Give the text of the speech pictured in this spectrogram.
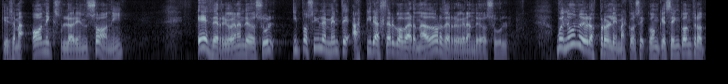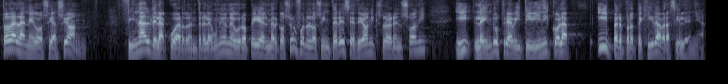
que se llama Onyx Lorenzoni, es de Río Grande do Sul y posiblemente aspira a ser gobernador de Río Grande do Sul. Bueno, uno de los problemas con que se encontró toda la negociación final del acuerdo entre la Unión Europea y el Mercosur fueron los intereses de Onyx Lorenzoni y la industria vitivinícola hiperprotegida brasileña.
